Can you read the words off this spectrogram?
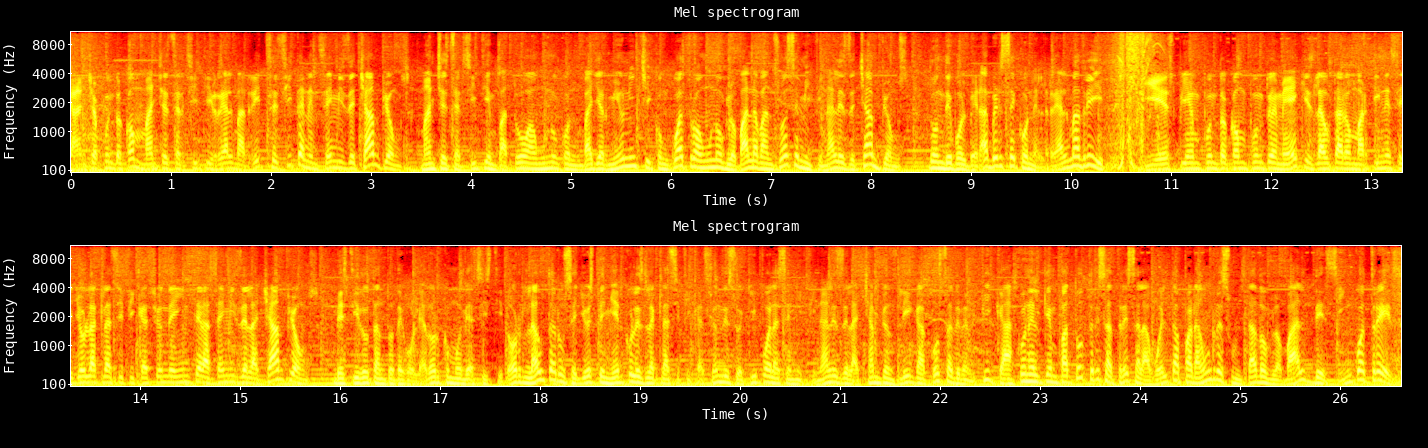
Cancha.com, Manchester City y Real Madrid se citan en semis de Champions. Manchester City empató a 1 con Bayern Múnich y con 4 a 1 global avanzó a semifinales de Champions, donde volverá a verse con el Real Madrid. ESPN.com.mx, Lautaro Martínez selló la clasificación de Inter a semis de la Champions. Vestido tanto de goleador como de asistidor, Lautaro selló este miércoles la clasificación de su equipo a las semifinales de la Champions League a costa de Benfica, con el que empató 3 a 3 a la vuelta para un resultado global de 5 a 3.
